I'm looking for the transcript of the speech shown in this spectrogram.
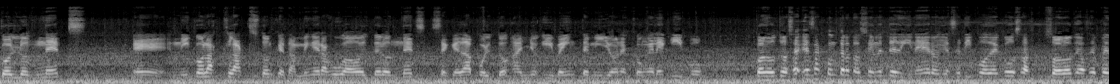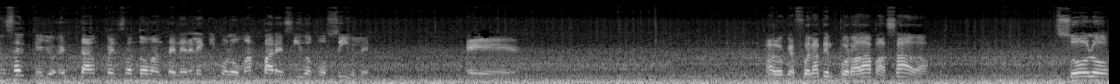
con los Nets. Eh, Nicolas Claxton, que también era jugador de los Nets, se queda por 2 años y 20 millones con el equipo. Cuando tú haces esas contrataciones de dinero y ese tipo de cosas, solo te hace pensar que ellos están pensando mantener el equipo lo más parecido posible eh, a lo que fue la temporada pasada. Solo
